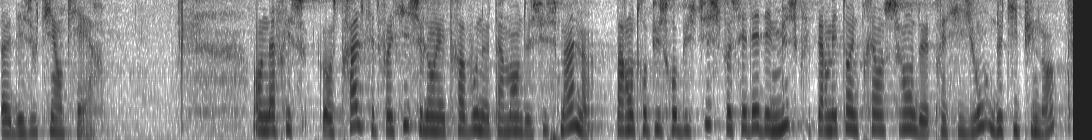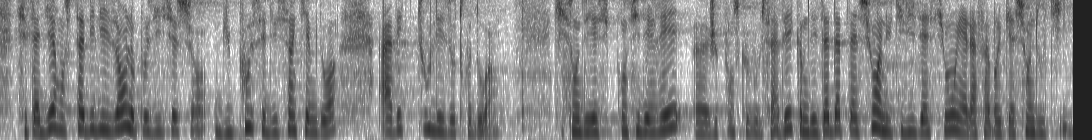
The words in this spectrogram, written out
des outils en pierre. En Afrique australe, cette fois-ci, selon les travaux notamment de Sussman, Paranthropus robustus possédait des muscles permettant une préhension de précision de type humain, c'est-à-dire en stabilisant l'opposition du pouce et du cinquième doigt avec tous les autres doigts, qui sont considérés, je pense que vous le savez, comme des adaptations à l'utilisation et à la fabrication d'outils.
